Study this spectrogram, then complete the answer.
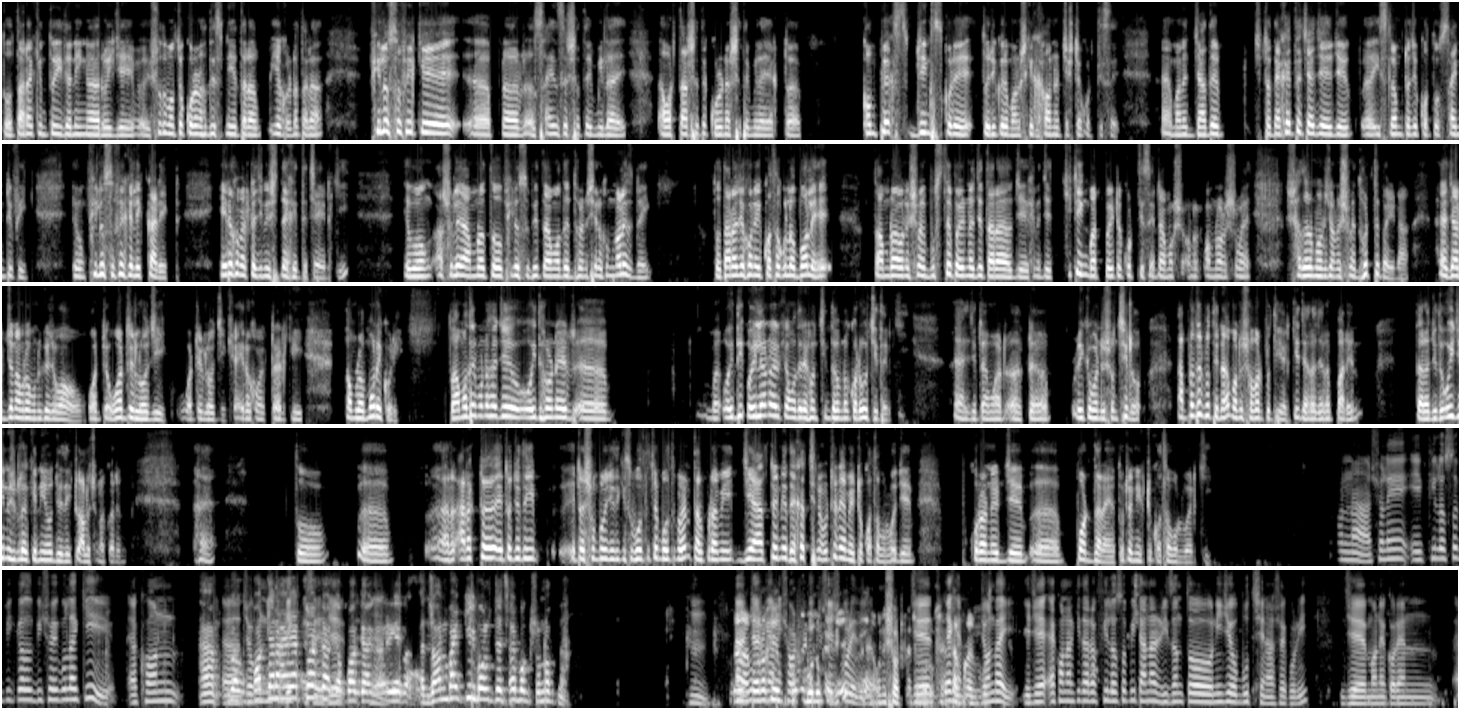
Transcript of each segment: তো তারা কিন্তু ইদানিং আর ওই যে, শুধুমাত্র কোরআন হাদিস নিয়ে তারা ইয়ে করে না, তারা ফিলোসফিকে আপনার সায়েন্সের সাথে মিলায়, আবার তার সাথে করোনার সাথে মিলায় একটা কমপ্লেক্স ড্রিঙ্কস করে তৈরি করে মানুষকে খাওয়ানোর চেষ্টা করতেছে। হ্যাঁ মানে যাদের যেটা দেখাইতে চায় যে যে ইসলামটা যে কত সাইন্টিফিক এবং ফিলোসফিক্যালি কারেক্ট এরকম একটা জিনিস দেখাইতে চায় আর কি। এবং আসলে আমরা তো ফিলোসফিতে আমাদের ধরেন সেরকম নলেজ নেই। তো তারা যখন এই কথাগুলো বলে, তো আমরা অনেক সময় বুঝতে পারি না যে তারা যে এখানে যে চিটিং বাটপাইটা করতেছে, এটা আমার অনেক- সময় সাধারণ মানুষ অনেক সময় ধরতে পারি না। হ্যাঁ যার জন্য আমরা মনে করি যে wow what what a logic what a logic হ্যাঁ এরকম একটা আর কি আমরা মনে করি। তো আমাদের মনে হয় যে, ওই ধরনের ওই দিক, ওই লাইনে আর কি আমাদের এখন চিন্তা ভাবনা করা উচিত আর কি। হ্যাঁ যেটা আমার একটা রিকমেন্ডেশন ছিল। আপনাদের প্রতি না মানে সবার প্রতি আর কি, যারা যারা পারেন তারা যদি ওই জিনিসগুলোকে নিয়েও যদি একটু আলোচনা করেন। হ্যাঁ তো আহ, আর আরেকটা এটা যদি এটা সম্পর্কে যদি কিছু বলতে চান বলতে পারেন। তারপর আমি যে আয়াতটা নিয়ে দেখাচ্ছিলাম ওটা নিয়ে আমি একটু কথা বলব। যে কোরআনের যে আহ, পর্দার আয়াত ওটা নিয়ে একটু কথা বলব আর কি। না আসলে এই ফিলোসফিক্যাল বিষয়গুলা কি? এখন আয়াতটা হ্যাঁ। ইয়ে, জন ভাই কি বলতে চাই শুনুক না। জন ভাই এই যে এখন আর কি তারা ফিলোসফি টানার রিজন তো নিজেও বুঝছেন আশা করি। যে মনে করেন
